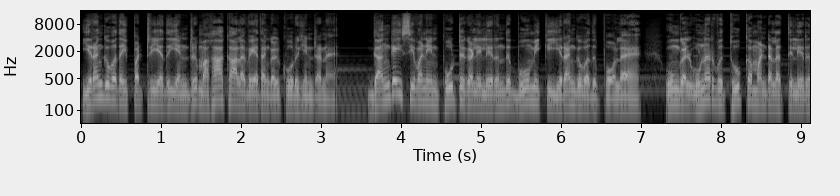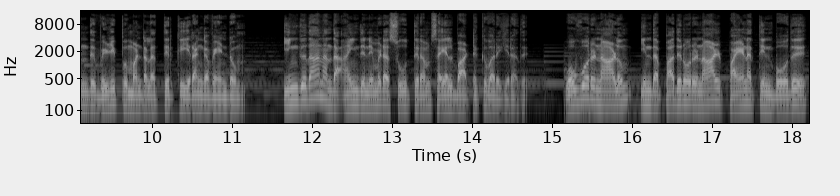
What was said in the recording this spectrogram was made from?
இறங்குவதைப் பற்றியது என்று மகாகால வேதங்கள் கூறுகின்றன. கங்கை சிவனின் பூட்டுகளிலிருந்து பூமிக்கு இறங்குவது போல உங்கள் உணர்வு தூக்க மண்டலத்திலிருந்து விழிப்பு மண்டலத்திற்கு இறங்க வேண்டும். இங்குதான் அந்த ஐந்து நிமிட சூத்திரம் செயல்பாட்டுக்கு வருகிறது. ஒவ்வொரு நாளும் இந்த பதினொரு நாள் பயணத்தின் போது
